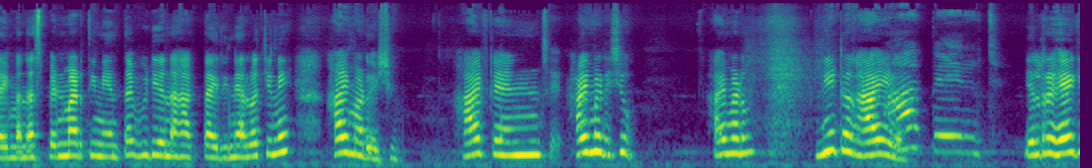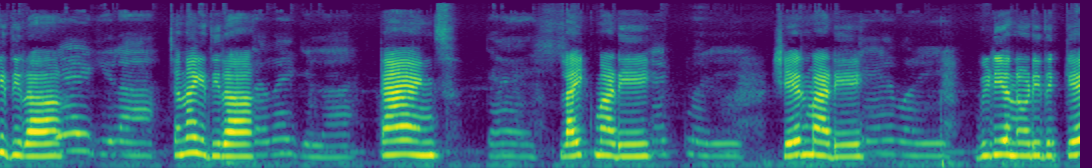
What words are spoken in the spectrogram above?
ಟೈಮನ್ನು ಸ್ಪೆಂಡ್ ಮಾಡ್ತೀನಿ ಅಂತ ವಿಡಿಯೋನ ಹಾಕ್ತಾ ಇದ್ದೀನಿ. ಅಲ್ವಾ ಚಿನ್ನಿ? ಹಾಯ್ ಮಾಡು ಯಶು. ಹಾಯ್ ಫ್ರೆಂಡ್ಸ್ ಹಾಯ್ ಮಾಡು ಯಶು. ಹಾಯ್ ಮಾಡು. ನೀಟಾಗಿ ಹಾಯ್ ಎಲ್ಲರೂ ಹೇಗಿದ್ದೀರಾ? ಚೆನ್ನಾಗಿದ್ದೀರಾ? ಥ್ಯಾಂಕ್ಸ್. ಲೈಕ್ ಮಾಡಿ. ಶೇರ್ ಮಾಡಿ. ವಿಡಿಯೋ ನೋಡಿದ್ದಕ್ಕೆ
